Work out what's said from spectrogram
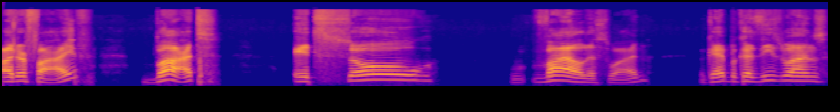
other five, but it's so vile this one okay? Because these ones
